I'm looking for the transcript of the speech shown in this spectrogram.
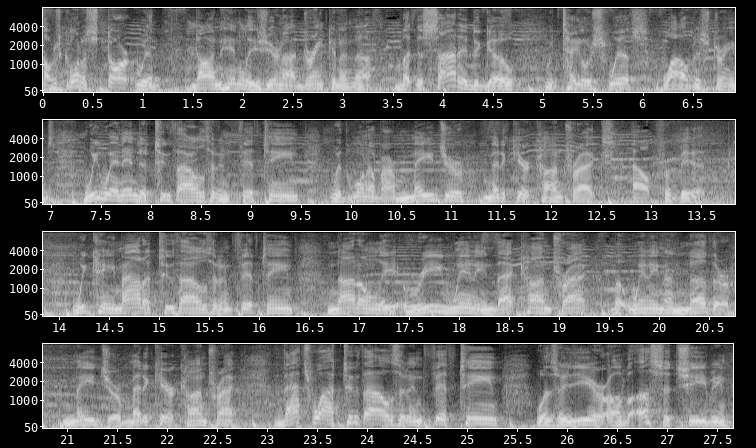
I was going to start with Don Henley's You're Not Drinking Enough, but decided to go with Taylor Swift's Wildest Dreams. We went into 2015 with one of our major Medicare contracts out for bid. We came out of 2015 not only re winning that contract, but winning another major Medicare contract. That's why 2015 was a year of us achieving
